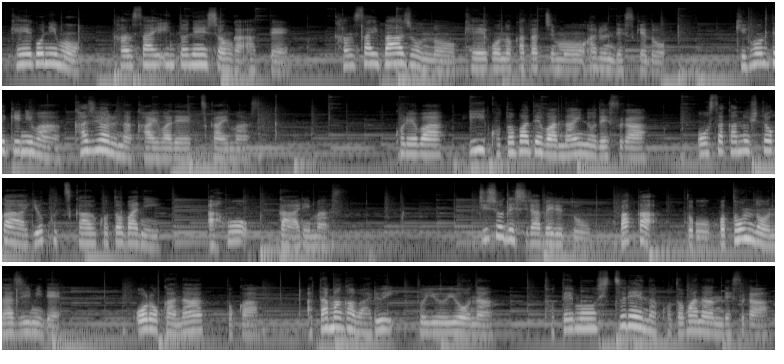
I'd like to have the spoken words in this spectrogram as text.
敬語にも関西イントネーションがあって関西バージョンの敬語の形もあるんですけど基本的にはカジュアルな会話で使います。これはいい言葉ではないのですが大阪の人がよく使う言葉にアホがあります。辞書で調べるとバカとほとんど同じ意味で愚かなとか頭が悪いというようなとても失礼な言葉なんですが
